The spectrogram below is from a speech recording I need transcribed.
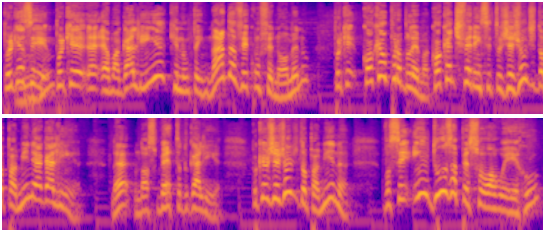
Porque assim, porque é é uma galinha que não tem nada a ver com o fenômeno. Porque qual é o problema? Qual é a diferença entre o jejum de dopamina e a galinha? Né? O nosso método galinha. Porque o jejum de dopamina, você induz a pessoa ao erro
